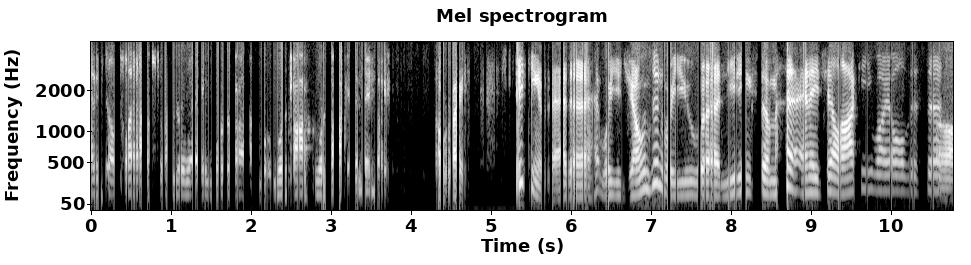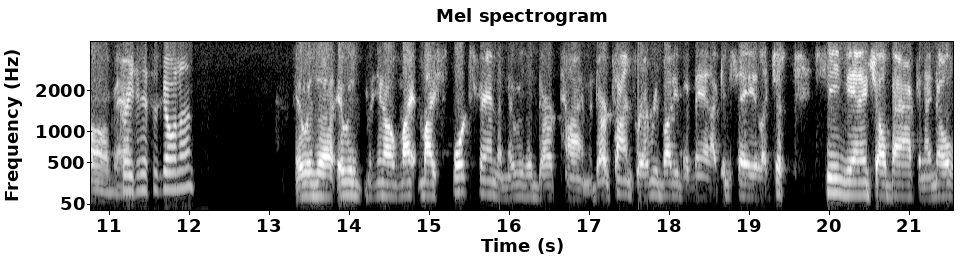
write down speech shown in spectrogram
NHL playoffs are underway. We're uh, we're, talking we're talking today, buddy. All right. Speaking of that, uh, were you jonesing? Were you uh, needing some NHL hockey while all this uh, oh, craziness was going on? It was a, uh, it was you know my my sports fandom. It was a dark time, a dark time for everybody. But man, I can say like just seeing the NHL back, and I know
